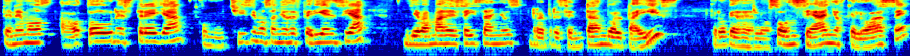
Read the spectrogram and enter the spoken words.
tenemos a toda una estrella con muchísimos años de experiencia, lleva más de seis años representando al país, creo que desde los 11 años que lo hace,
